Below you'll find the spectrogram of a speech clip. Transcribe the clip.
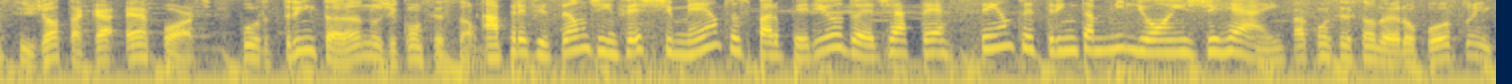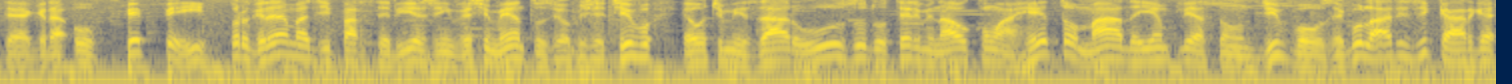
SJK Airport, por 30 anos de concessão. A previsão de investimentos para o período é de até 130 milhões de reais. A concessão do aeroporto integra o PPI, Programa de Parcerias de Investimentos, e o objetivo é otimizar o uso do terminal com a retomada e ampliação de voos regulares de carga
